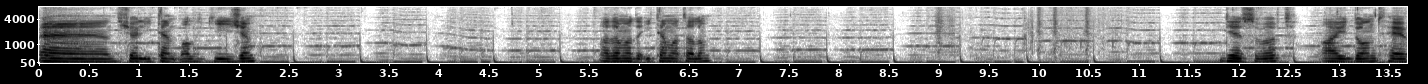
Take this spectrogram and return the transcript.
Ee, şöyle item alıp giyeceğim. Adama da item atalım. Dear sword, I don't have.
